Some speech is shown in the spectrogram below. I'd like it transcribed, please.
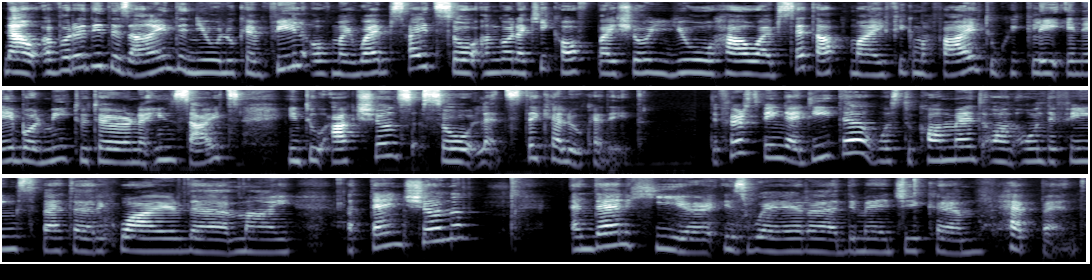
Now, I've already designed the new look and feel of my website, so I'm gonna kick off by showing you how I've set up my Figma file to quickly enable me to turn insights into actions, so let's take a look at it. The first thing I did was to comment on all the things that required uh, my attention, and then here is where uh, the magic um, happened.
